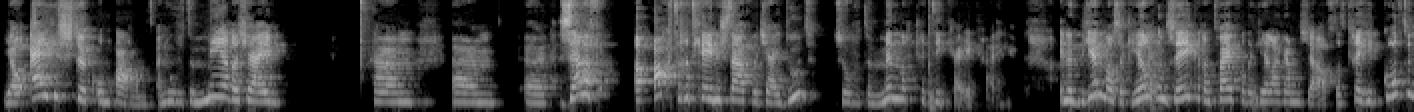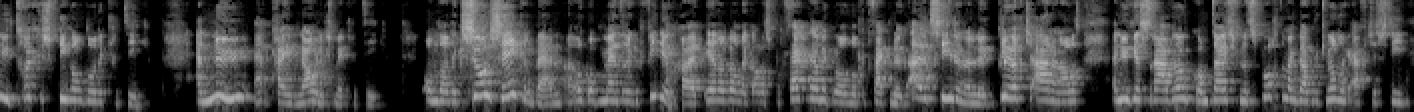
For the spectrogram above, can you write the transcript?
jouw eigen stuk omarmt. En hoeveel te meer dat jij um, um, uh, zelf achter hetgene staat wat jij doet zoveel te minder kritiek ga je krijgen. In het begin was ik heel onzeker en twijfelde ik heel erg aan mezelf. Dat kreeg ik continu teruggespiegeld door de kritiek. En nu krijg ik nauwelijks meer kritiek omdat ik zo zeker ben, ook op het moment dat ik een video kruip. Eerder wilde ik alles perfect hebben. Ik wilde er perfect leuk uitzien en een leuk kleurtje aan en alles. En nu gisteravond ook, kwam thuis van het sporten. Maar ik dacht, ik wil nog eventjes die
